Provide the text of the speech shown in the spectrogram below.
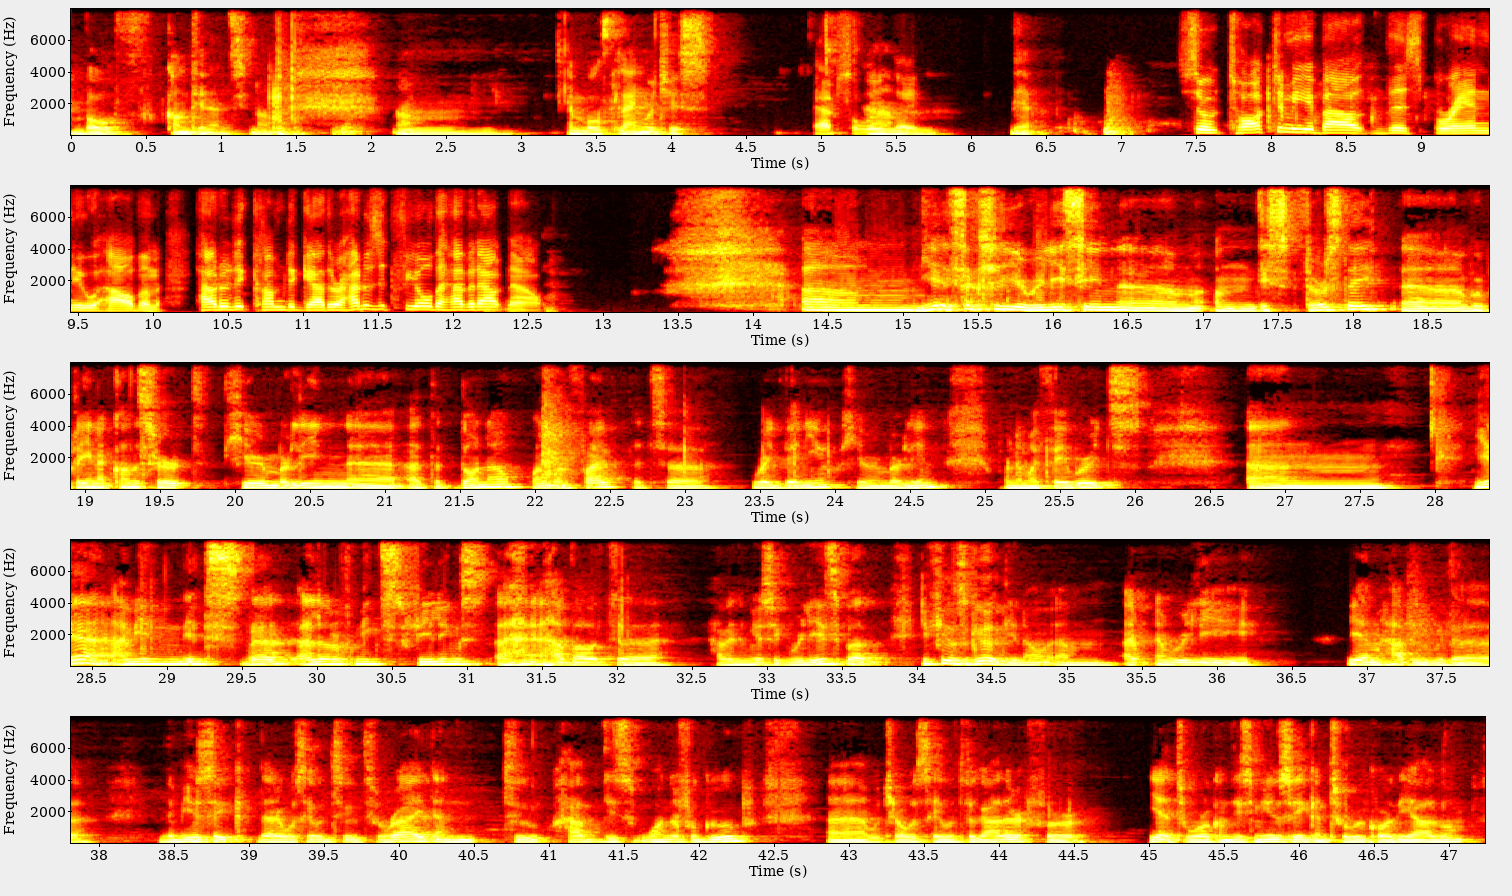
both continents, you know, um, and both languages. Absolutely. Um, yeah. So, talk to me about this brand new album. How did it come together? How does it feel to have it out now? Um, yeah, it's actually releasing um, on this Thursday. Uh, we're playing a concert here in Berlin uh, at the Donau 115. That's a great venue here in Berlin, one of my favorites. Um, yeah, I mean, it's that a lot of mixed feelings about uh, having the music released, but it feels good, you know. Um, I, am really, yeah, I'm happy with the the music that I was able to, to write and to have this wonderful group, uh, which I was able to gather for, yeah, to work on this music and to record the album.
